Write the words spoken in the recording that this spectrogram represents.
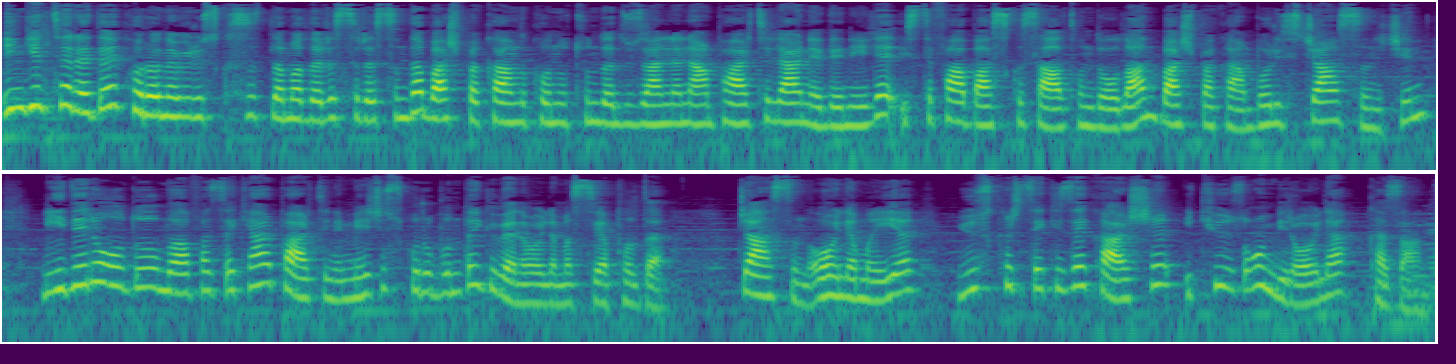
İngiltere'de koronavirüs kısıtlamaları sırasında Başbakanlık konutunda düzenlenen partiler nedeniyle istifa baskısı altında olan Başbakan Boris Johnson için lideri olduğu Muhafazakar Parti'nin meclis grubunda güven oylaması yapıldı. Johnson oylamayı 148'e karşı 211 oyla kazandı.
